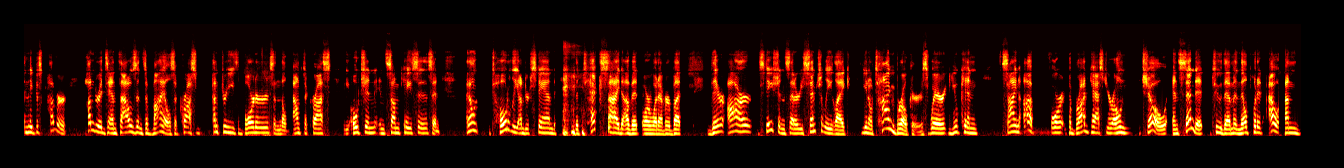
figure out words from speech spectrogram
and they just cover hundreds and thousands of miles across countries, borders, and they'll bounce across the ocean in some cases. And I don't totally understand the tech side of it or whatever, but there are stations that are essentially like you know time brokers where you can sign up for to broadcast your own show and send it to them and they'll put it out on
